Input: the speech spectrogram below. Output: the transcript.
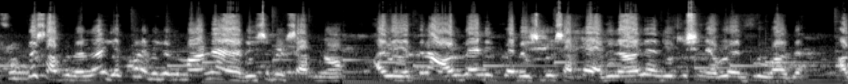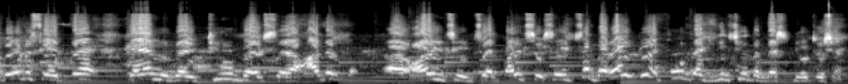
ஃபுட்டு சாப்பிடுறதுனா எத்தனை விதமான வெஜிடபிள்ஸ் சாப்பிடணும் அதுல எத்தனை ஆர்கானிக் வெஜிடபிள்ஸ் சாப்பிட்டா அதனால நியூட்ரிஷன் எவ்வளவு இம்ப்ரூவ் ஆகுது? அதோடு சேர்த்து கிழங்குகள் tubers other oil seeds pulses it's a variety of food that gives you the best nutrition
